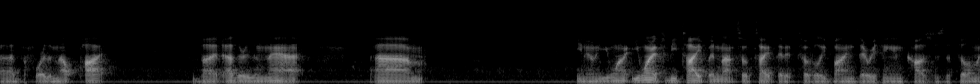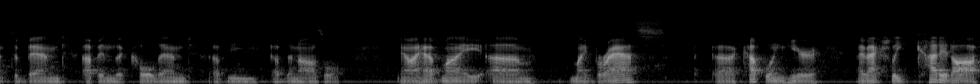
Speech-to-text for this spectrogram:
uh, before the melt pot. But other than that, um, you know, you want you want it to be tight, but not so tight that it totally binds everything and causes the filament to bend up in the cold end of the of the nozzle. Now I have my um, my brass uh, coupling here. I've actually cut it off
